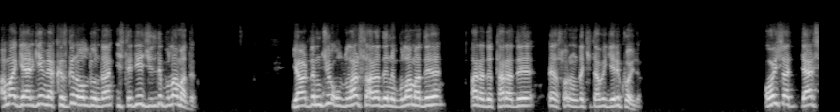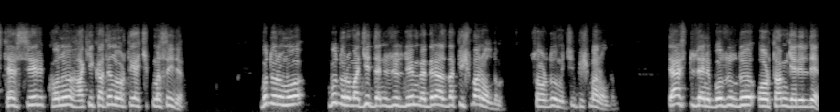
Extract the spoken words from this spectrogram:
Ama gergin ve kızgın olduğundan istediği cildi bulamadı. Yardımcı oldularsa aradığını bulamadı, aradı taradı ve sonunda kitabı geri koydu. Oysa ders tefsir konu hakikatin ortaya çıkmasıydı. Bu durumu bu duruma cidden üzüldüm ve biraz da pişman oldum. Sorduğum için pişman oldum. Ders düzeni bozuldu, ortam gerildi.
